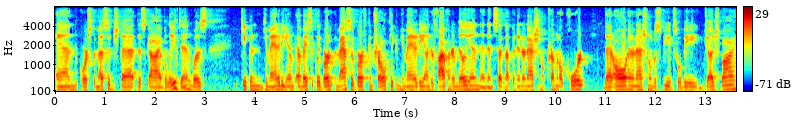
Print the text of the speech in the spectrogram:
And of course, the message that this guy believed in was keeping humanity, uh, basically birth, massive birth control, keeping humanity under 500 million, and then setting up an international criminal court that all international disputes will be judged by,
